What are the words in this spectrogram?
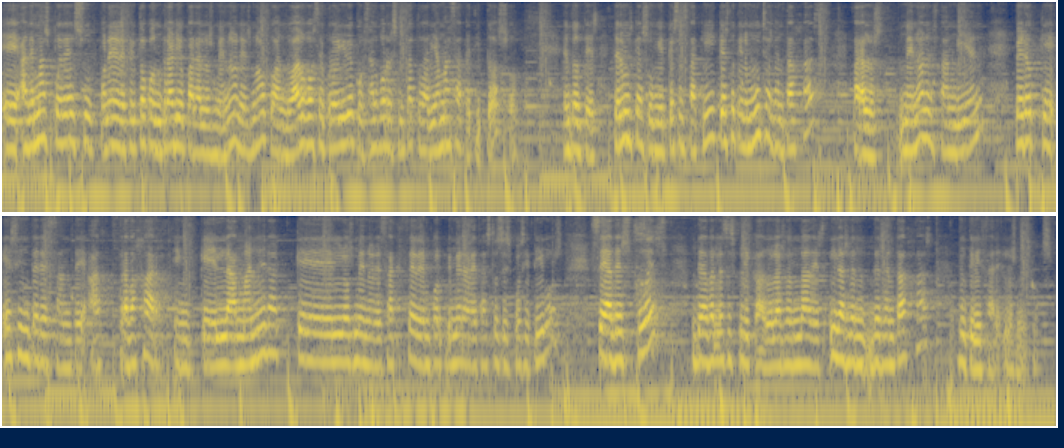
Eh, además puede suponer el efecto contrario para los menores, ¿no? cuando algo se prohíbe, pues algo resulta todavía más apetitoso. Entonces, tenemos que asumir que eso está aquí, que esto tiene muchas ventajas, para los menores también, pero que es interesante trabajar en que la manera que los menores acceden por primera vez a estos dispositivos sea después de haberles explicado las bondades y las desventajas de utilizar los mismos.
